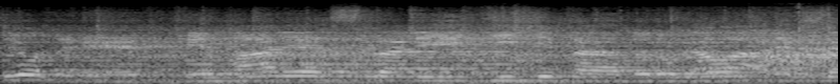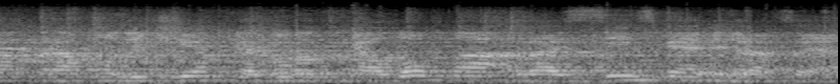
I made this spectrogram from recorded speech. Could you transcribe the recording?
Четвертыми в финале стали Никита Дудугала, Александра Музыченко, город Коломна, Российская Федерация.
